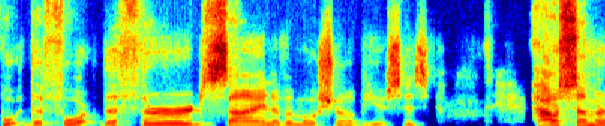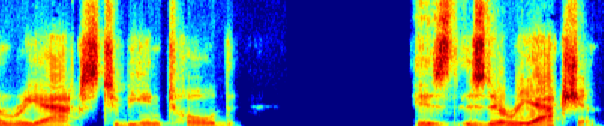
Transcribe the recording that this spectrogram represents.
for the for the third sign of emotional abuse is how someone reacts to being told is is their reaction.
